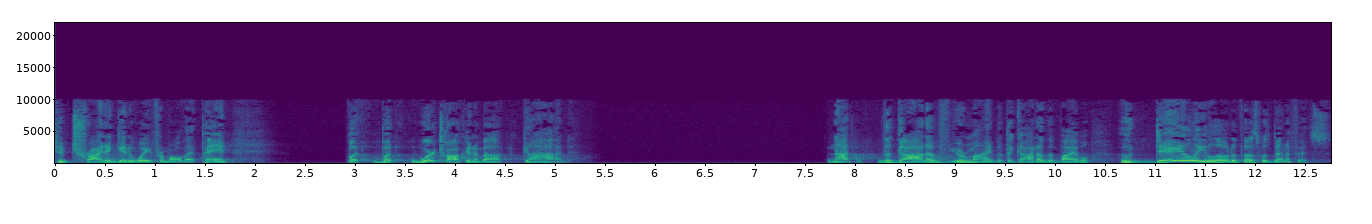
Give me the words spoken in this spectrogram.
to try to get away from all that pain. But, but we're talking about God not the God of your mind, but the God of the Bible, who daily loadeth us with benefits.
